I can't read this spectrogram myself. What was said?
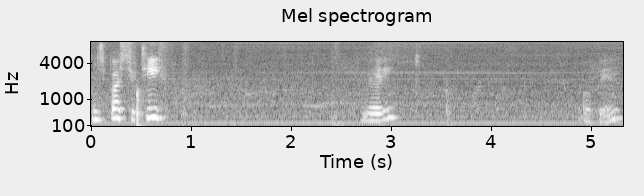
Let's brush your teeth. Ready? Open.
